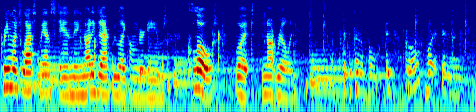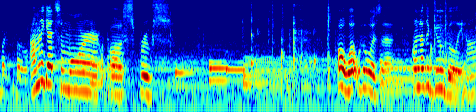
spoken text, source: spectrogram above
pretty much last man standing, not exactly like Hunger Games. Close, but not really. It's a boat. It's close, but it's but boat. I'm gonna get some more uh, spruce. Oh, what? Who was that? Another googly, huh?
